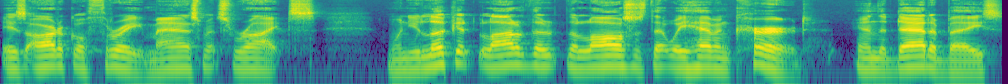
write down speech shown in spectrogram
is Article 3, management's rights. When you look at a lot of the, the losses that we have incurred in the database,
